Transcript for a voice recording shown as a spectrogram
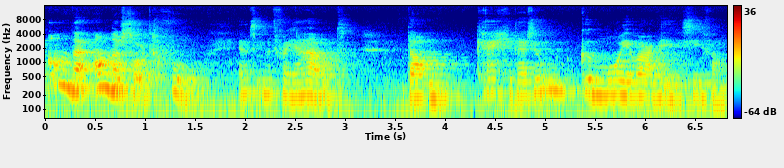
ander, ander soort gevoel. En als iemand van je houdt, dan krijg je daar zo'n mooie warme energie van.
